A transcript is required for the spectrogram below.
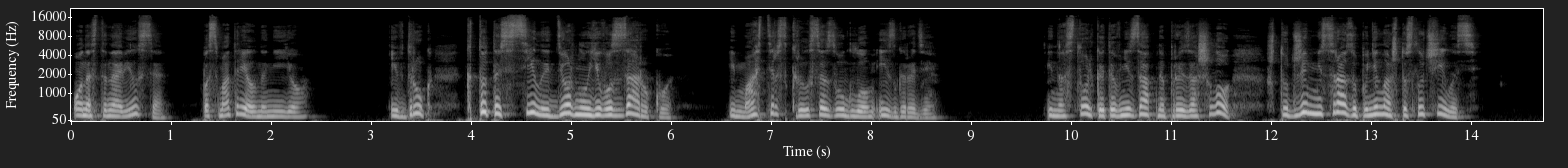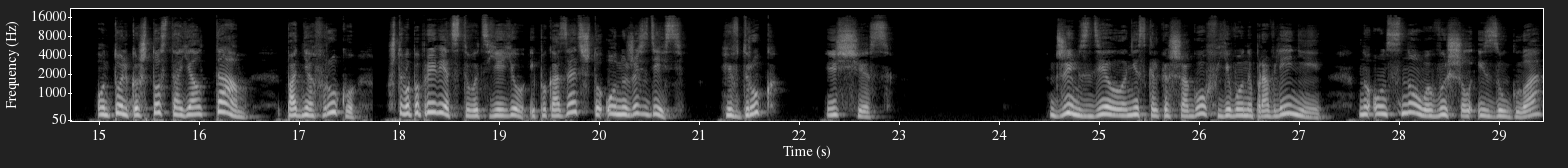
Он остановился, посмотрел на нее. И вдруг кто-то с силой дернул его за руку, и мастер скрылся за углом изгороди. И настолько это внезапно произошло, что Джим не сразу поняла, что случилось. Он только что стоял там, подняв руку, чтобы поприветствовать ее и показать, что он уже здесь. И вдруг исчез. Джим сделала несколько шагов в его направлении, но он снова вышел из угла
